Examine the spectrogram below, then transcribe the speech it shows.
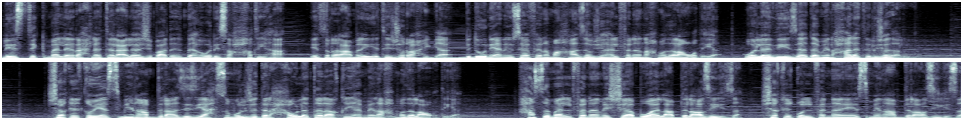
لاستكمال رحلة العلاج بعد تدهور صحتها. إثر العملية الجراحية بدون أن يسافر معها زوجها الفنان أحمد العوضي والذي زاد من حالة الجدل. شقيق ياسمين عبد العزيز يحسم الجدل حول طلاقها من أحمد العوضي. حسم الفنان الشاب وائل عبد العزيز شقيق الفنان ياسمين عبد العزيز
